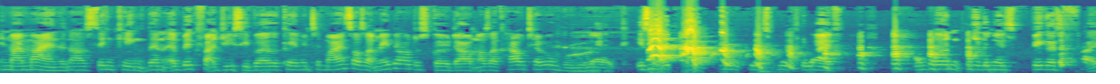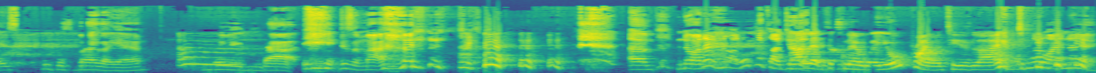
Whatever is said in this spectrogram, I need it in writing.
in my mind, and I was thinking. Then a big fat juicy burger came into mind, so I was like, maybe I'll just go down. I was like, how terrible! Like it's not spiritual life. I'm going to eat the most biggest, fattest, biggest burger, yeah. Knowing that it doesn't matter. um, no, I don't know. I don't think I do that that. lets us know where your priorities lie. No, I know.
